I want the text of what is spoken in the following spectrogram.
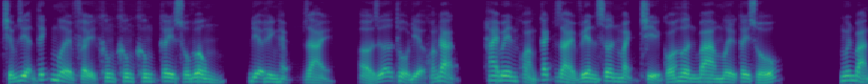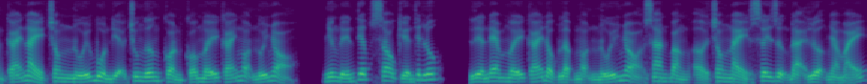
chiếm diện tích 10,000 cây số vuông địa hình hẹp dài ở giữa thổ địa khoáng đạt hai bên khoảng cách giải viên sơn mạch chỉ có hơn 30 cây số. Nguyên bản cái này trong núi bồn địa trung ương còn có mấy cái ngọn núi nhỏ nhưng đến tiếp sau kiến thiết lúc liền đem mấy cái độc lập ngọn núi nhỏ san bằng ở trong này xây dựng đại lượng nhà máy,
